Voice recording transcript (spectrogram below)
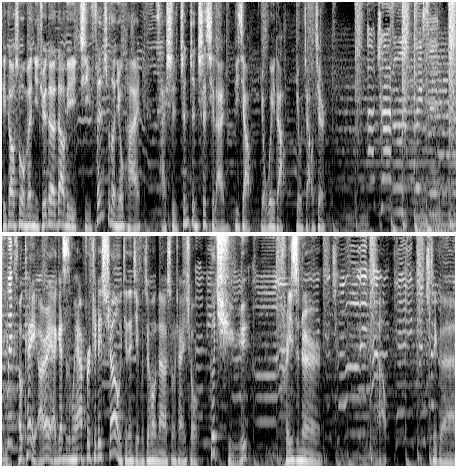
可以告诉我们，你觉得到底几分熟的牛排才是真正吃起来比较有味道、有嚼劲儿 Okay, alright, I guess we have for today's show. 今天节目最后呢，送上一首歌曲《Prisoner》。这个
